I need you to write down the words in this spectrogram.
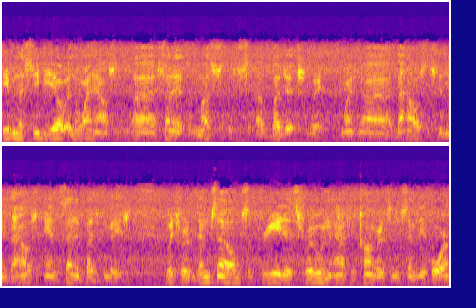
Even the CBO in the White House, uh, Senate must uh, budget, wait, uh, the House, excuse me, the House and Senate budget committees, which were themselves created through an act of Congress in 74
